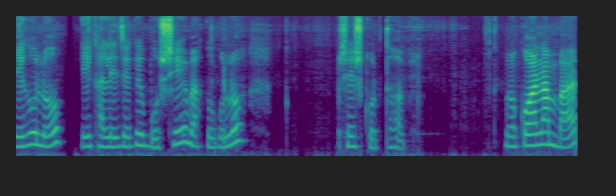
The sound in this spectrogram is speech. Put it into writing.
এগুলো এই খালি জায়গায় বসিয়ে বাক্যগুলো শেষ করতে হবে। ক নাম্বার,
